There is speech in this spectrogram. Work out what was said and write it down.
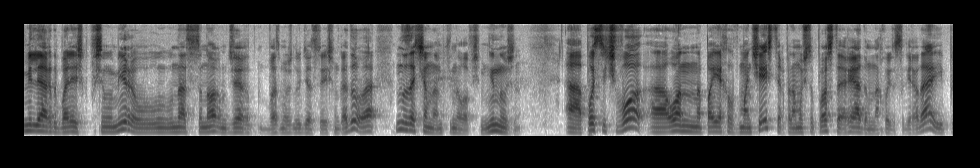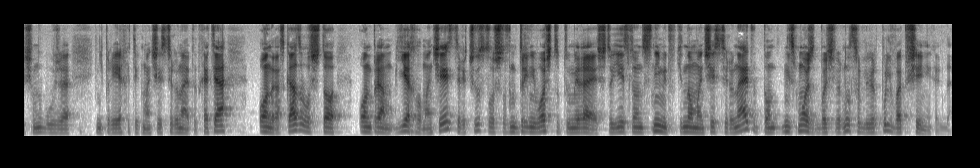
миллиарды болельщиков по всему миру, у, у нас все норм, Джерард, возможно, уйдет в следующем году, а ну зачем нам кино, в общем, не нужно. А, после чего а, он поехал в Манчестер, потому что просто рядом находятся города, и почему бы уже не приехать и к Манчестер Юнайтед. Хотя он рассказывал, что он прям ехал в Манчестер и чувствовал, что внутри него что-то умирает, что если он снимет в кино Манчестер Юнайтед, то он не сможет больше вернуться в Ливерпуль вообще никогда.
